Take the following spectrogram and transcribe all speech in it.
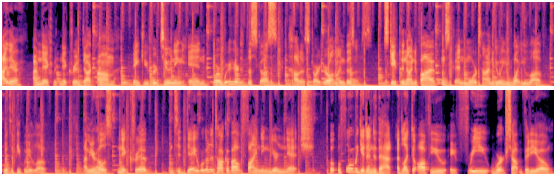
Hi there, I'm Nick with nickcribb.com. Thank you for tuning in, where we're here to discuss how to start your online business, escape the nine to five, and spend more time doing what you love with the people you love. I'm your host, Nick Cribb, and today we're going to talk about finding your niche. But before we get into that, I'd like to offer you a free workshop video.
